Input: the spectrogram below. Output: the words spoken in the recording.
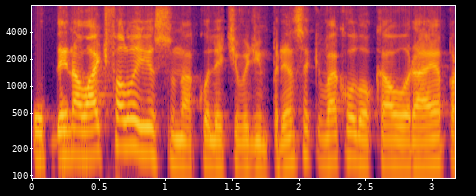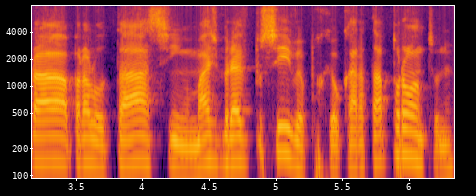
o, Dana White falou isso na coletiva de imprensa, que vai colocar o Uraia para lutar, assim, o mais breve possível, porque o cara tá pronto, né?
